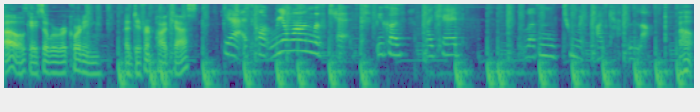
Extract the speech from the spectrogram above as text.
Oh, okay. So we're recording a different podcast. Yeah, it's called Real Along with Kids because my kid listens to my podcast a lot. Oh,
